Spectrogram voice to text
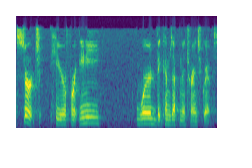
search here for any word that comes up in the transcript.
